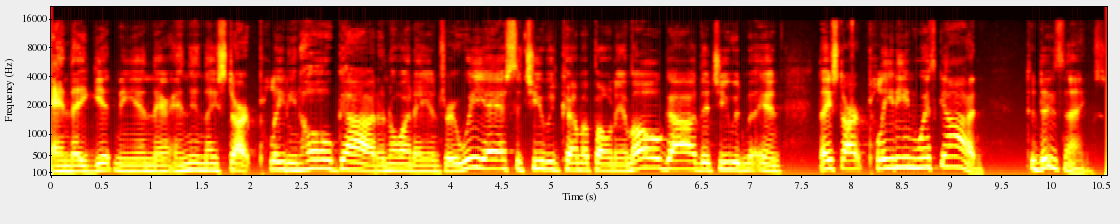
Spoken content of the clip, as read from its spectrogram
And they get me in there, and then they start pleading, Oh God, anoint Andrew. We ask that you would come upon him. Oh God, that you would. And they start pleading with God to do things.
